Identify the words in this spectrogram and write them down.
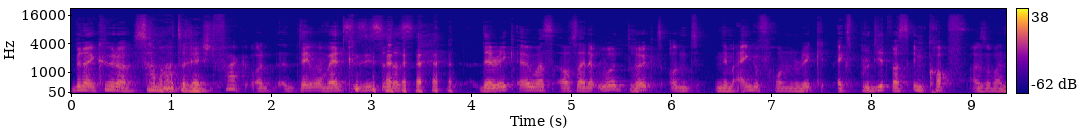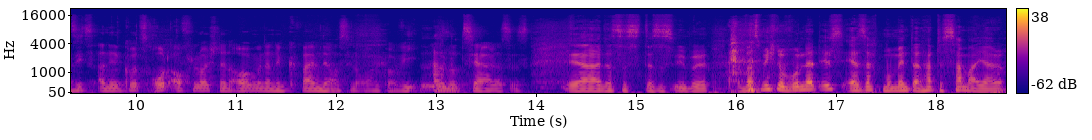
bin ein Köder. Summer hatte recht, fuck. Und in dem Moment siehst du, dass der Rick irgendwas auf seine Uhr drückt und in dem eingefrorenen Rick explodiert was im Kopf. Also man sieht es an den kurz rot aufleuchtenden Augen und an dem Qualm, der aus den Ohren kommt. Wie asozial das ist. Ja, das ist, das ist übel. Und was mich nur wundert ist, er sagt, Moment, dann hatte Summer ja,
